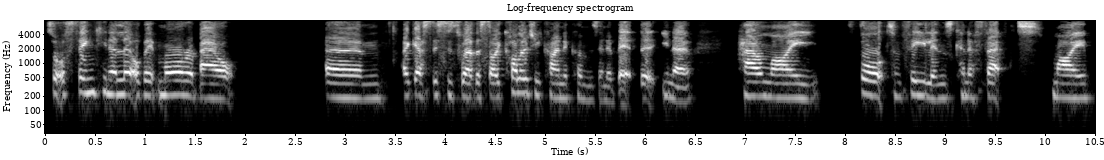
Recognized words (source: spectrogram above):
sort of thinking a little bit more about um I guess this is where the psychology kind of comes in a bit that you know how my thoughts and feelings can affect my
